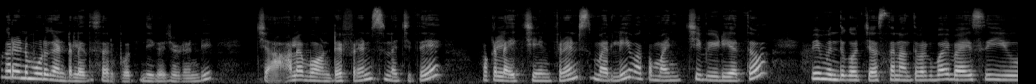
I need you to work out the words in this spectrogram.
ఒక రెండు మూడు గంటలు అయితే సరిపోతుంది. ఇక చూడండి చాలా బాగుంటాయి ఫ్రెండ్స్. నచ్చితే ఒక లైక్ చేయండి ఫ్రెండ్స్. మళ్ళీ ఒక మంచి వీడియోతో మీ ముందుకు వచ్చేస్తాను. అంతవరకు బాయ్ బాయ్ సీ యూ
